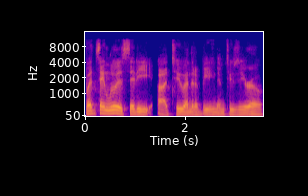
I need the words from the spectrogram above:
but St. Louis City uh, two ended up beating them 2-0.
